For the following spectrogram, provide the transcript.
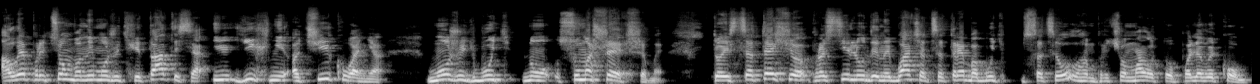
Але при цьому вони можуть хитатися, і їхні очікування можуть бути ну, сумасшедшими. Тобто, це те, що прості люди не бачать, це треба бути соціологом, причому мало того, польовиком.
